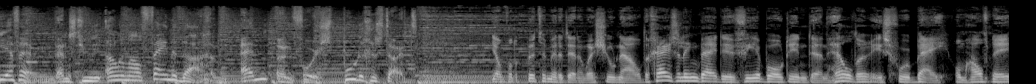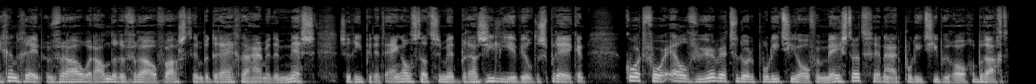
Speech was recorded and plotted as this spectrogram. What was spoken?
3FM wenst jullie allemaal fijne dagen en een voorspoedige start. Jan van der Putten met het NOS Journaal. De gijzeling bij de veerboot in Den Helder is voorbij. Om half negen greep een vrouw een andere vrouw vast en bedreigde haar met een mes. Ze riep in het Engels dat ze met Brazilië wilde spreken. Kort voor elf uur werd ze door de politie overmeesterd en naar het politiebureau gebracht.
